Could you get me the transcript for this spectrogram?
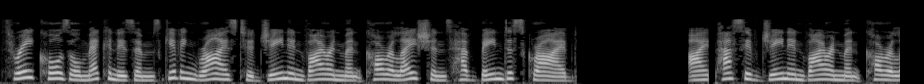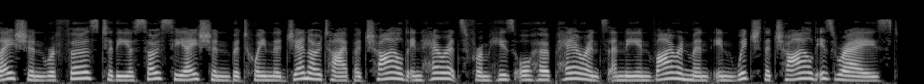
Three causal mechanisms giving rise to gene-environment correlations have been described. I passive gene-environment correlation refers to the association between the genotype a child inherits from his or her parents and the environment in which the child is raised.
